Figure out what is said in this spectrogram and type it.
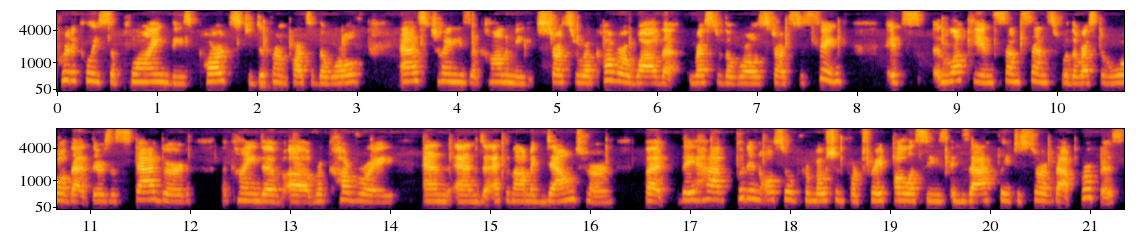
critically supplying these parts to different parts of the world as Chinese economy starts to recover while the rest of the world starts to sink. It's lucky in some sense for the rest of the world that there's a staggered kind of uh, recovery and and economic downturn but they have put in also promotion for trade policies exactly to serve that purpose.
